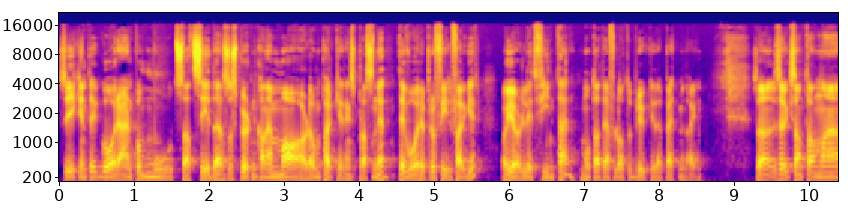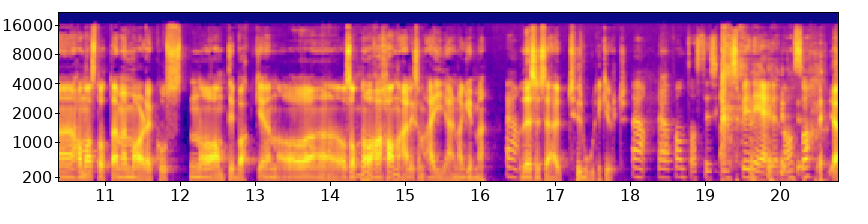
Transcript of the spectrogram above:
Så gikk han til gårdeieren på motsatt side så spurte han kan jeg male om parkeringsplassen din til våre profilfarger og gjøre det litt fint her, mot at jeg får lov til å bruke det på ettermiddagen. Så, så han, eh, han, har stått der med malerkosten og antibac-en og, og sånt noe, og han er liksom eieren av gymmet. Ja. Det syns jeg er utrolig kult. Ja, det er fantastisk inspirerende også. ja,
